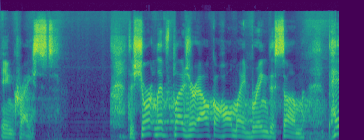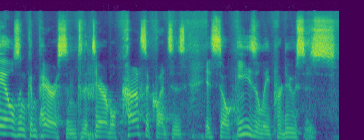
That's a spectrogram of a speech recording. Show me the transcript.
in Christ. The short lived pleasure alcohol might bring to some pales in comparison to the terrible consequences it so easily produces.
